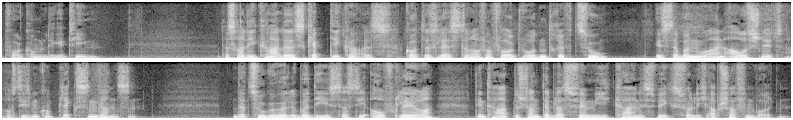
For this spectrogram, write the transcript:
vollkommen legitim. Dass radikale Skeptiker als Gotteslästerer verfolgt wurden, trifft zu, ist aber nur ein Ausschnitt aus diesem komplexen Ganzen. Dazu gehört überdies, dass die Aufklärer den Tatbestand der Blasphemie keineswegs völlig abschaffen wollten.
